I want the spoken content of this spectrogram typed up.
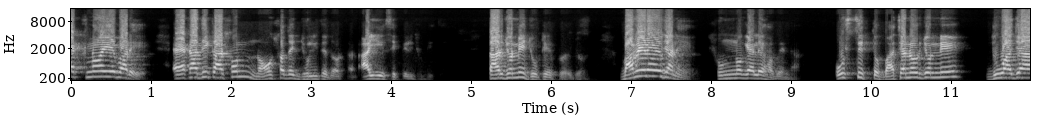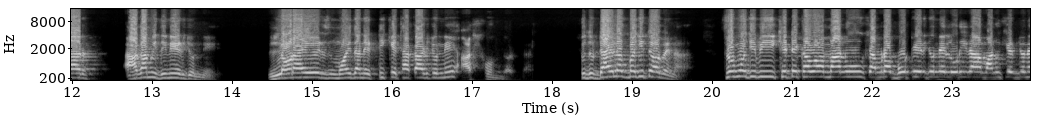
এক নয় এবারে, একাধিক আসন নৌসাদের ঝুলিতে দরকার আইএসএফ এর ঝুলিতে। তার জন্য জোটের প্রয়োজন। বামেরাও জানে, শূন্য গেলে হবে না। অস্তিত্ব বাঁচানোর জন্যে দু হাজার আগামী দিনের জন্য, লড়াইয়ের ময়দানে টিকে থাকার জন্য আসন দরকার শুধু ডায়লগ বাজিতে হবে না। শ্রমজীবী, খেটে খাওয়া মানুষ, আমরা ভোটের জন্য লড়ি না, মানুষের জন্য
